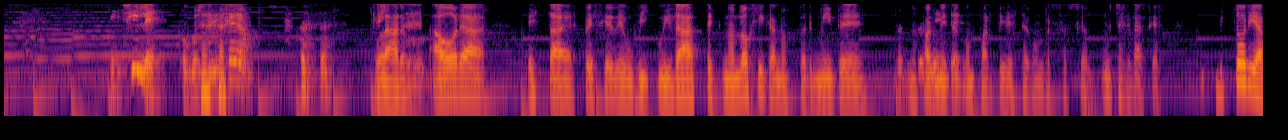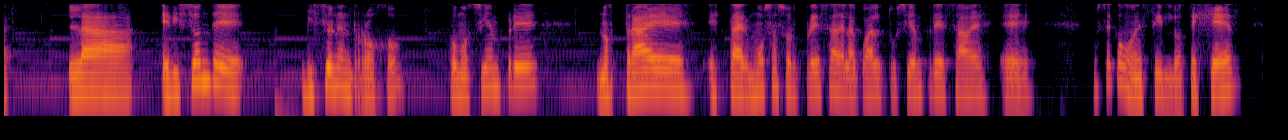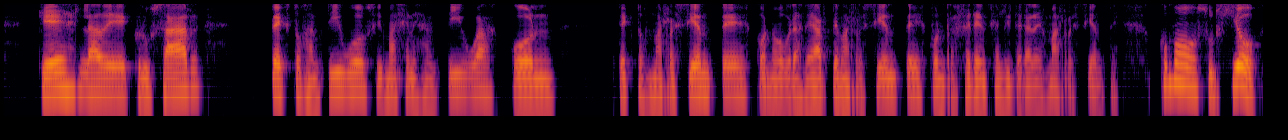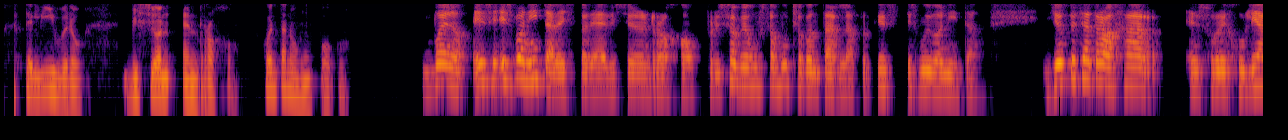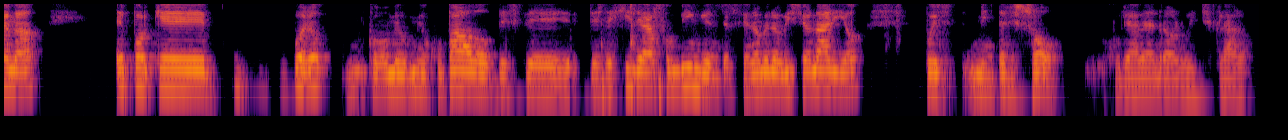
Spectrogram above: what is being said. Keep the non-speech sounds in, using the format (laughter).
en Chile, como si dijera. (laughs) claro, ahora esta especie de ubicuidad tecnológica nos permite, nos permite compartir esta conversación. Muchas gracias. Victoria, la edición de Visión en Rojo, como siempre, nos trae esta hermosa sorpresa de la cual tú siempre sabes, eh, no sé cómo decirlo, tejer que es la de cruzar textos antiguos, imágenes antiguas, con textos más recientes, con obras de arte más recientes, con referencias literarias más recientes. ¿Cómo surgió este libro, Visión en Rojo? Cuéntanos un poco. Bueno, es, bonita la historia de Visión en Rojo, por eso me gusta mucho contarla, porque es, muy bonita. Yo empecé a trabajar eh, sobre Juliana eh, porque bueno, como me, he ocupado desde, desde Hildegard von Bingen del fenómeno visionario, pues me interesó Juliana Norwich, claro.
